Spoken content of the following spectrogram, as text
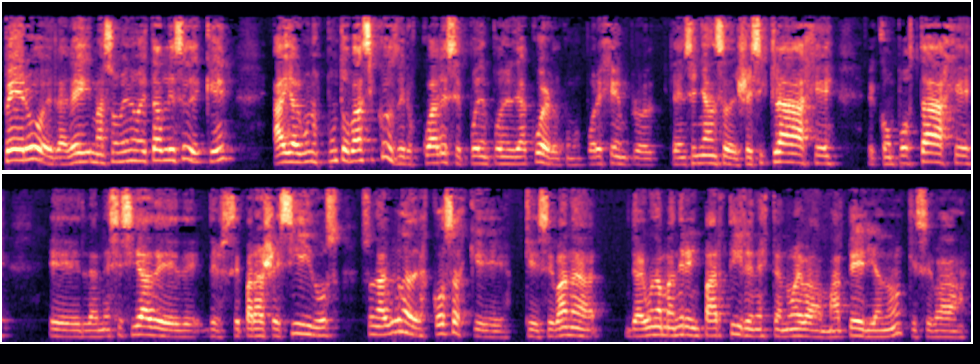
Pero la ley más o menos establece de que hay algunos puntos básicos de los cuales se pueden poner de acuerdo, como por ejemplo la enseñanza del reciclaje, el compostaje, eh, la necesidad de, separar residuos, son algunas de las cosas que, se van a de alguna manera impartir en esta nueva materia ¿no? que se va a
